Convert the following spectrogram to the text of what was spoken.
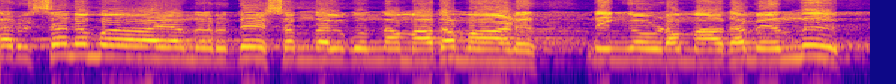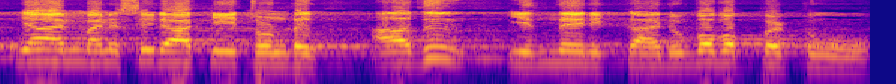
കർശനമായ നിർദ്ദേശം നൽകുന്ന മതമാണ് നിങ്ങളുടെ മതമെന്ന് ഞാൻ മനസ്സിലാക്കിയിട്ടുണ്ട്. അത് ഇന്ന് എനിക്ക് അനുഭവപ്പെട്ടു.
